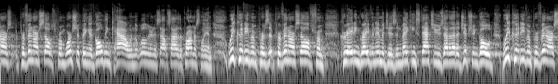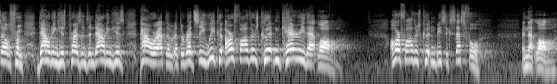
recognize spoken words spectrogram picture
our, prevent ourselves from worshiping a golden cow in the wilderness outside of the promised land. We couldn't even pre- prevent ourselves from creating graven images and making statues out of that Egyptian gold. We couldn't even prevent ourselves from doubting his presence and doubting his power at the, at the Red Sea. We could, our fathers couldn't carry that law. Our fathers couldn't be successful in that law.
